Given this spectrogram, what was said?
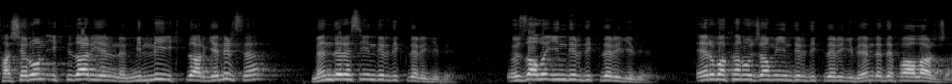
taşeron iktidar yerine milli iktidar gelirse Menderes'i indirdikleri gibi, Özal'ı indirdikleri gibi, Erbakan hocamı indirdikleri gibi hem de defalarca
